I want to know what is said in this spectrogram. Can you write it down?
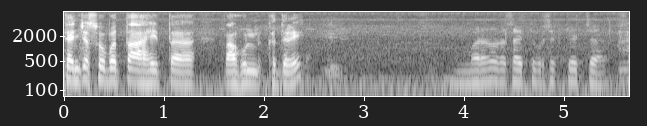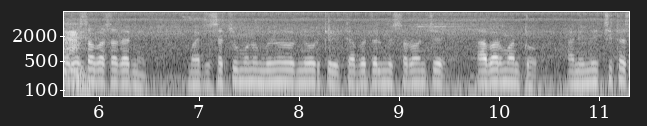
त्यांच्यासोबत आहेत राहुल गदळे मराठवाडा साहित्य परिषद केजच्या सर्व सभासदांनी माझी सचिव म्हणून बिनविरोध निवड केली. त्याबद्दल मी सर्वांचे आभार मानतो आणि निश्चितच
